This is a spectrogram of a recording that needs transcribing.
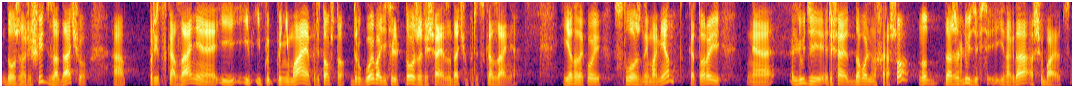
должен решить задачу а, предсказания и, и, и понимая при том, что другой водитель тоже решает задачу предсказания. И это такой сложный момент, который а, люди решают довольно хорошо, но даже люди иногда ошибаются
